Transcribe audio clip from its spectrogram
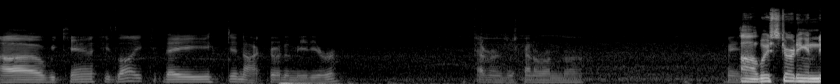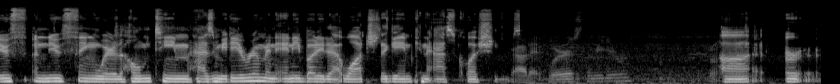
Uh, we can if you'd like. They did not go to the media room. Everyone's just kind of running around. Uh, we're starting a new th- a new thing where the home team has media room and anybody that watched the game can ask questions. got it. Where is the media room? Uh, or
